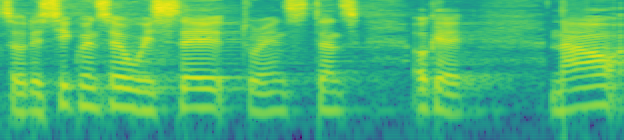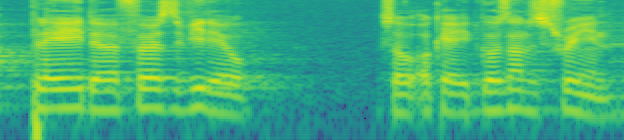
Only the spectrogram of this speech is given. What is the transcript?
So the sequencer, will say, for instance, okay, now play the first video. So, okay, it goes on the screen.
